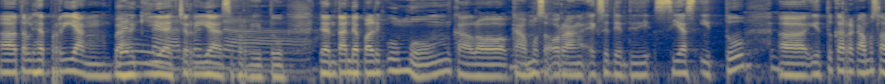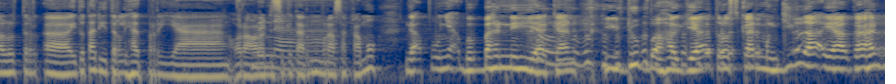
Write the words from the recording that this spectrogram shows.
eh, terlihat periang, bahagia, Benar, ceria benar. seperti itu. Dan tanda paling umum kalau Hmm. kamu seorang accidentesias itu eh, itu karena kamu selalu ter- eh, itu tadi terlihat periang, orang-orang di sekitarmu merasa kamu nggak punya beban nih ya kan, hidup bahagia terus kan menggila ya kan,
